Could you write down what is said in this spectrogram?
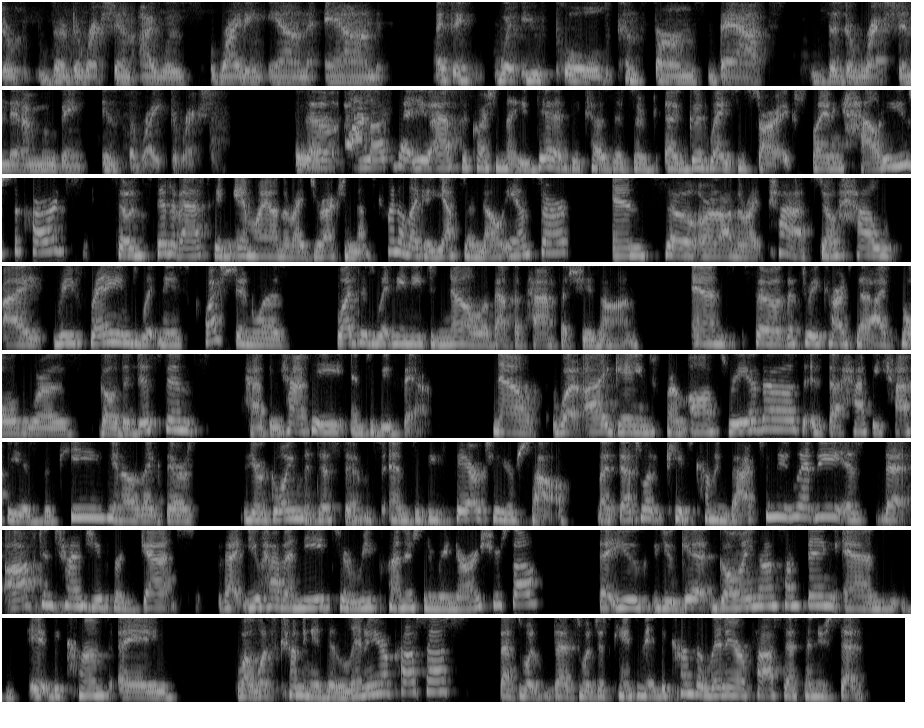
the direction I was writing in. And I think what you've pulled confirms that the direction that I'm moving is the right direction. So I love that you asked the question that you did because it's a, a good way to start explaining how to use the cards. So instead of asking, Am I on the right direction? That's kind of like a yes or no answer. And so, or on the right path. So, how I reframed Whitney's question was, what does Whitney need to know about the path that she's on? And so the three cards that I pulled was go the distance, happy, happy, and to be fair. Now, what I gained from all three of those is the happy, happy is the key. You know, like there's, you're going the distance and to be fair to yourself. Like that's what keeps coming back to me, Whitney, is that oftentimes you forget that you have a need to replenish and renourish yourself. That you you get going on something and it becomes a well, what's coming is a linear process. That's what that's what just came to me. It becomes a linear process, and you set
